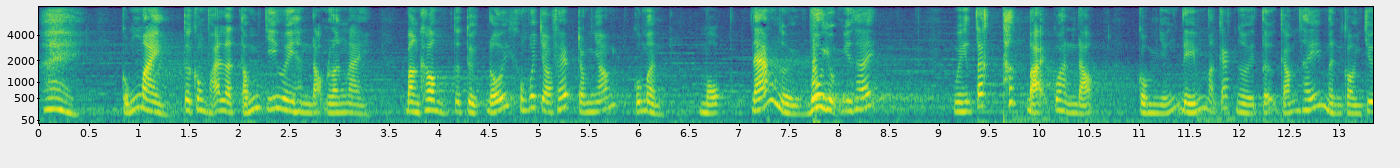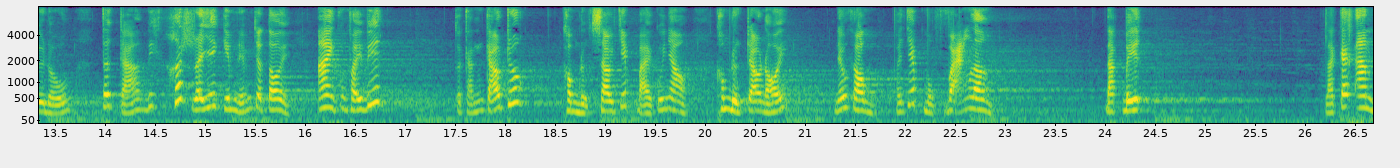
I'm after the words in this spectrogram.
Hey, cũng may tôi không phải là tổng chỉ huy hành động lần này. Bằng không tôi tuyệt đối không có cho phép trong nhóm của mình một đám người vô dụng như thế. Nguyên tắc thất bại của hành động cùng những điểm mà các người tự cảm thấy mình còn chưa đủ tất cả viết hết ra giấy kiểm điểm cho tôi. Ai cũng phải viết. Tôi cảnh cáo trước không được sao chép bài của nhau không được trao đổi nếu không phải chép một vạn lần. Đặc biệt là các anh.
